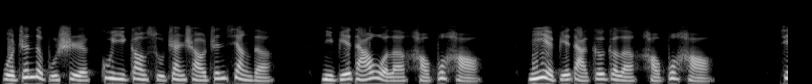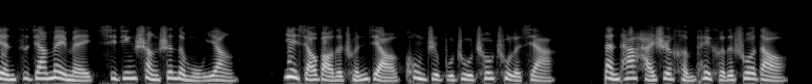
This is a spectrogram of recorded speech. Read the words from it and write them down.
我真的不是故意告诉战少真相的。你别打我了，好不好？你也别打哥哥了，好不好？”见自家妹妹戏精上身的模样，叶小宝的唇角控制不住抽搐了下，但他还是很配合的说道：“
